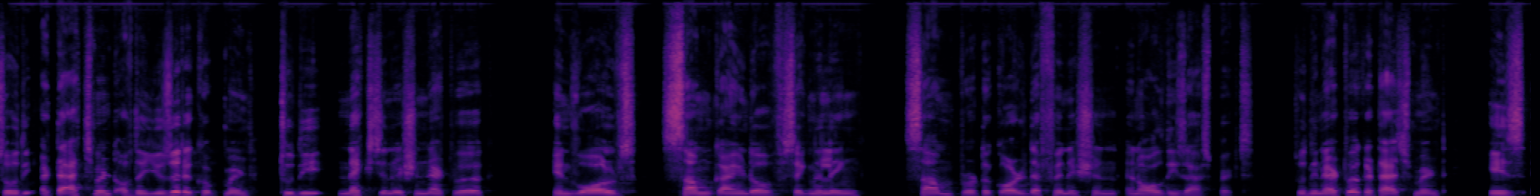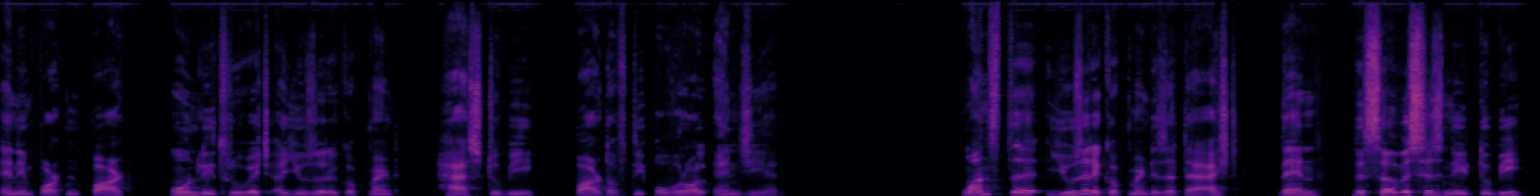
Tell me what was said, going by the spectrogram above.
So the attachment of the user equipment to the next generation network involves some kind of signaling, some protocol definition, and all these aspects. So the network attachment is an important part only through which a user equipment has to be part of the overall NGN. Once the user equipment is attached, then the services need to be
